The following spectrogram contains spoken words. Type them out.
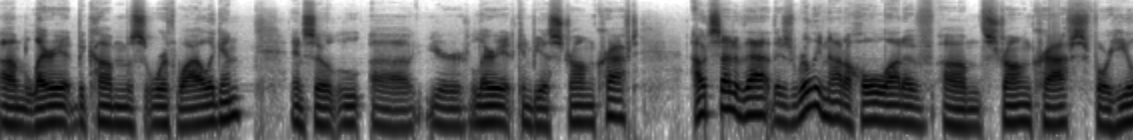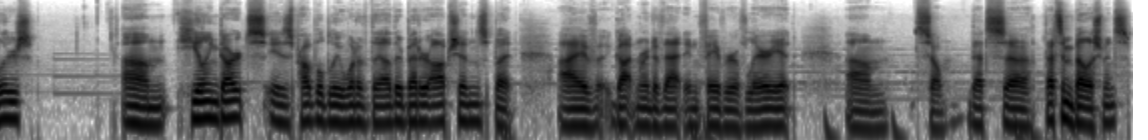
um, lariat becomes worthwhile again, and so uh, your lariat can be a strong craft. Outside of that, there's really not a whole lot of um, strong crafts for healers. Um, healing darts is probably one of the other better options, but I've gotten rid of that in favor of lariat. Um, so that's uh, that's embellishments.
